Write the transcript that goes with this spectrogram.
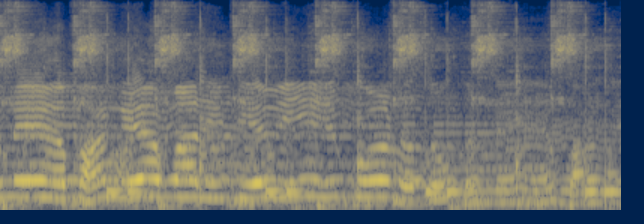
દુઃખને ભાંગે, મારી દેવી કોણ દુઃખને ભાંગે?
